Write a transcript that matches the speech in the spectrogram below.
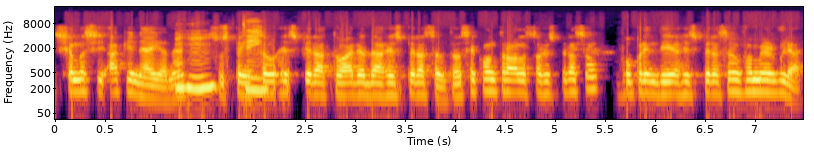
chama-se apneia, né? Uhum, Suspensão sim. respiratória da respiração. Então você controla a sua respiração, vou prender a respiração e vou mergulhar.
